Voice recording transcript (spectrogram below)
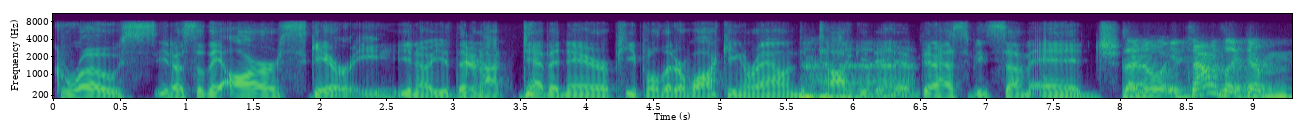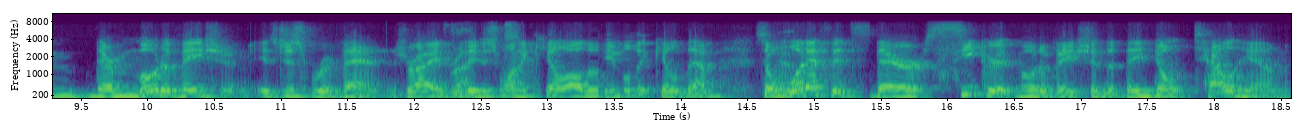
gross, you know, so they are scary. You know, you, they're not debonair people that are walking around and talking to him. There has to be some edge. I know it sounds like their their motivation is just revenge, right? So right. they just want to kill all the people that killed them. So yeah. what if it's their secret motivation that they don't tell him?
